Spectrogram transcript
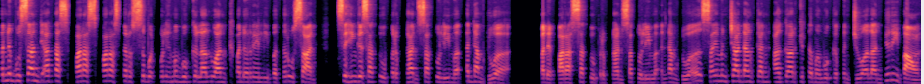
Penebusan di atas paras-paras tersebut boleh membuka laluan kepada rally berterusan sehingga 1.1562. Pada paras 1.1562, saya mencadangkan agar kita membuka penjualan di rebound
